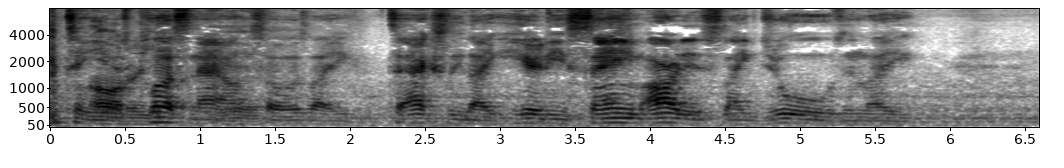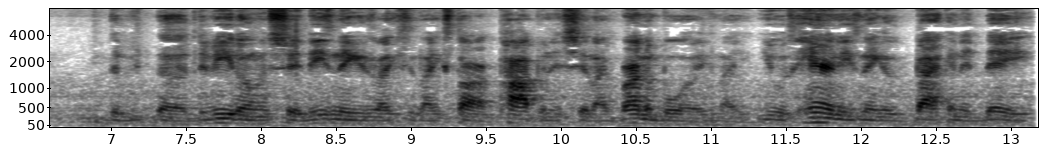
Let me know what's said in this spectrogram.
15 All years the- plus now. yeah. So it's like to actually like hear these same artists like Jules and like the uh, Davido and shit. These niggas like like start popping and shit like Burna Boy. Like you was hearing these niggas back in the day.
